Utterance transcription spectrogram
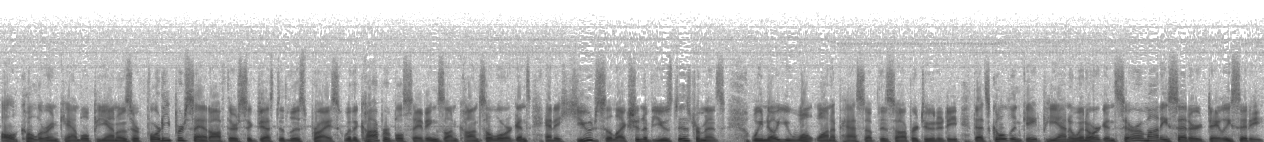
All Kohler and Campbell pianos are 40% off their suggested list price, with a comparable savings on console organs and a huge selection of used instruments. We know you won't want to pass up this opportunity. That's Golden Gate Piano and Organ, Serramonte Center, Daly City.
